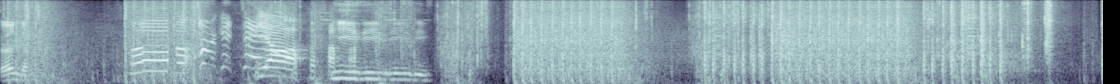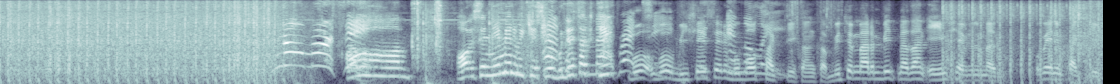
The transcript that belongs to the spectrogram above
Öldüm. Ya. Easy easy easy. No mercy! Aa, abi sen niye mermi kesiyorsun? Bu ne taktiği? Bu bu bir şey söyleyeyim bu bot taktiği kanka. Bütün mermi bitmeden eğim çevrilmez. Bu benim taktiğim.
